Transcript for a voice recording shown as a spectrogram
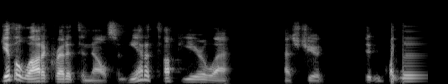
give a lot of credit to Nelson. He had a tough year last, last year. Didn't quite live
